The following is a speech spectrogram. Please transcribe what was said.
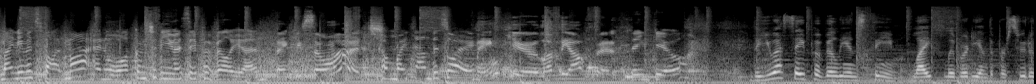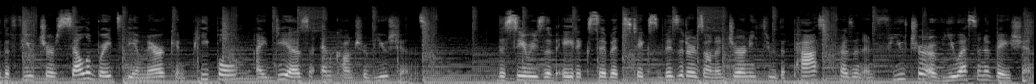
My name is Fatma and welcome to the USA Pavilion. Thank you so much. Come right down this way. Thank you. Love the outfit. Thank you. The USA Pavilion's theme, Life, Liberty, and the Pursuit of the Future, celebrates the American people, ideas, and contributions. The series of eight exhibits takes visitors on a journey through the past, present, and future of U.S. innovation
